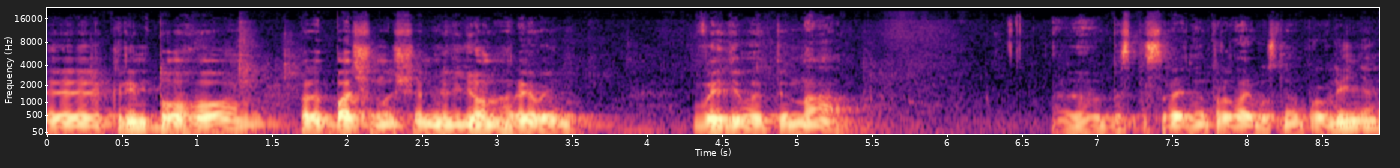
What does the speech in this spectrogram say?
Е, Крім того, передбачено ще мільйон гривень виділити на безпосередньо тролейбусне управління.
